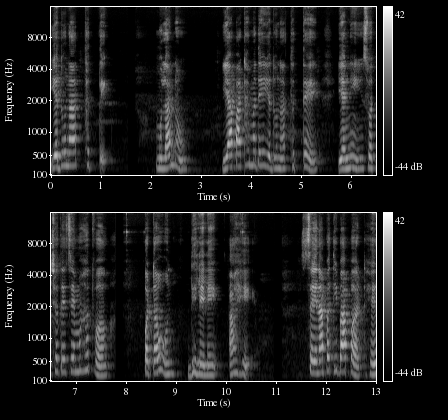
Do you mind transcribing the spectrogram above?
यदुनाथ थत्ते. मुलांनो या पाठामध्ये यदुनाथ थत्ते यांनी स्वच्छतेचे महत्त्व पटवून दिलेले आहे. सेनापती बापट हे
